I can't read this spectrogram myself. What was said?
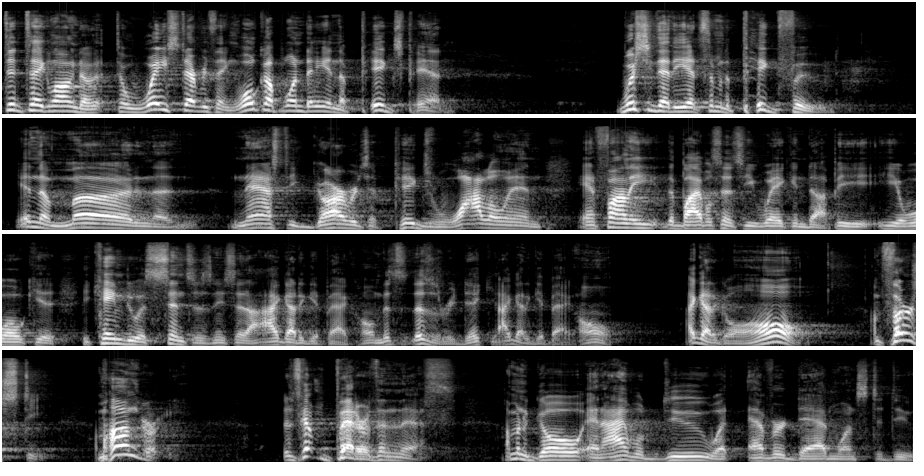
Didn't take long to, to waste everything. Woke up one day in the pig's pen, wishing that he had some of the pig food in the mud and the nasty garbage that pigs wallow in. And finally, the Bible says he wakened up. He, he awoke. He, he came to his senses and he said, I got to get back home. This, this is ridiculous. I got to get back home. I got to go home. I'm thirsty. I'm hungry. There's something better than this. I'm going to go and I will do whatever dad wants to do.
